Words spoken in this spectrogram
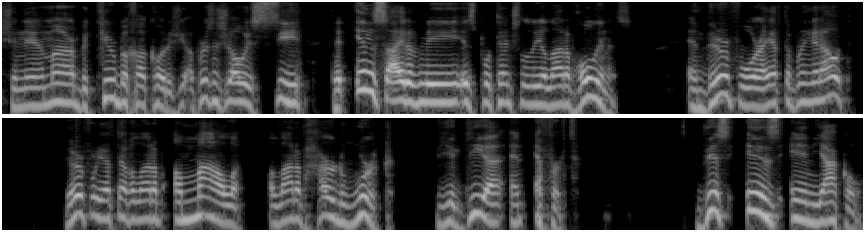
shene'emar bekir b'cha kodesh. A person should always see that inside of me is potentially a lot of holiness. And therefore, I have to bring it out. Therefore, you have to have a lot of amal, a lot of hard work, yagia, and effort. This is in Yaakov.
